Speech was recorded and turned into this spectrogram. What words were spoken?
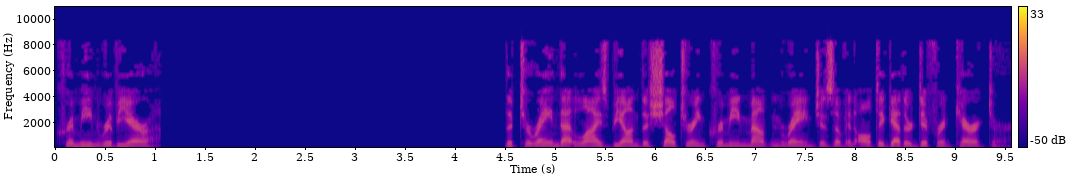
Crimean Riviera The terrain that lies beyond the sheltering Crimean mountain range is of an altogether different character.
